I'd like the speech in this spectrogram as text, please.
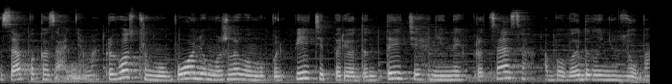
за показаннями при гострому болю, можливому пульпіті, періодонтиті, гнійних процесах або видаленню зуба.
